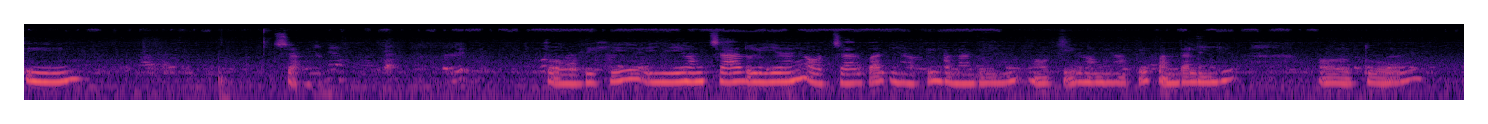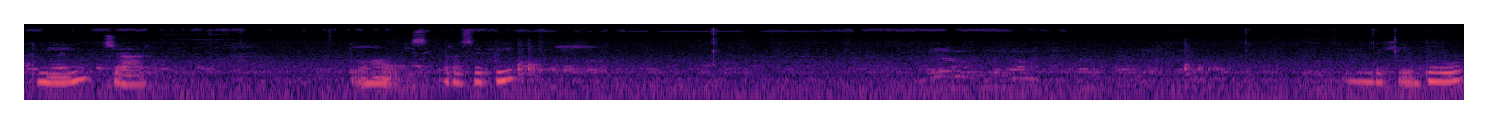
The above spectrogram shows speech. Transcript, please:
तीन, चार। तो देखिए, ये हम चार लिए हैं और चार बार यहाँ पे बना दिए हैं और फिर हम यहाँ पे पंद्रह लेंगे। और दो, तीन, चार। तो हम इसी तरह से फिर देखिए, दो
